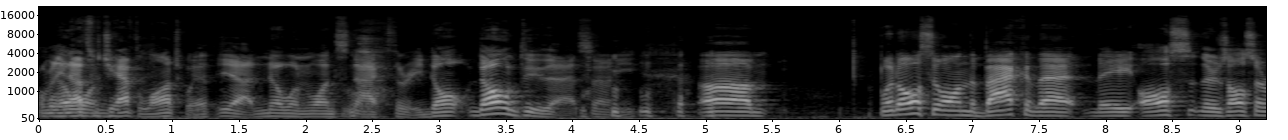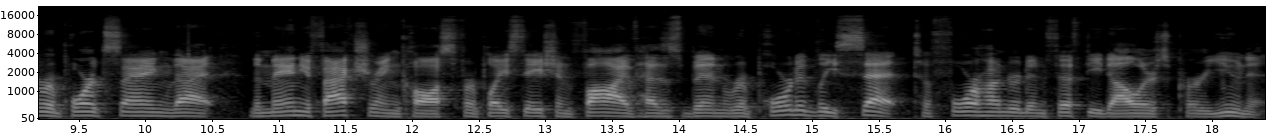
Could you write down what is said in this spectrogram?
I mean, no that's one- what you have to launch with. yeah, no one wants Knack three. Don't don't do that, Sony. um, but also on the back of that, they also there's also reports saying that the manufacturing cost for PlayStation 5 has been reportedly set to $450 per unit,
